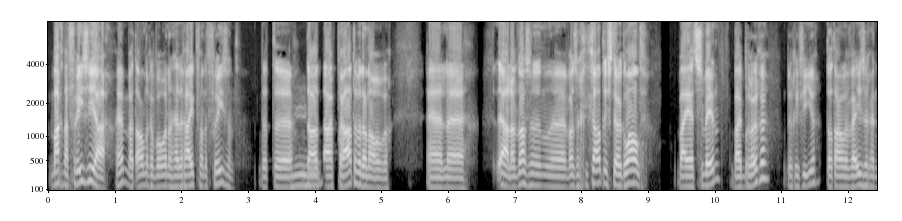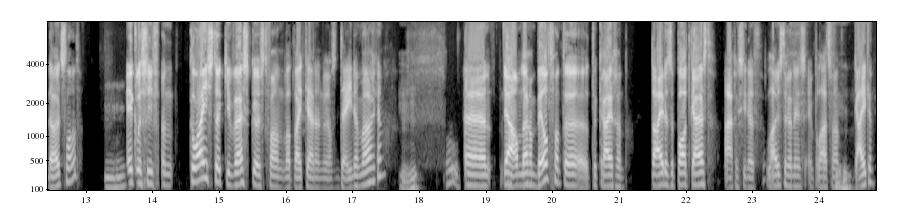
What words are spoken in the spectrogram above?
Magna Frisia, hè, met andere woorden het Rijk van de Friezen. Dat, eh, Mhm. daar, daar praten we dan over. En eh, ja, dat was een, eh, was een gigantisch stuk land. Bij het Zwin, bij Brugge, de rivier, tot aan de Wezer in Duitsland. Mhm. Inclusief een klein stukje westkust van wat wij kennen nu als Denemarken. Mhm. En ja, om daar een beeld van te, te krijgen tijdens de podcast, aangezien het luisteren is in plaats van kijken,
